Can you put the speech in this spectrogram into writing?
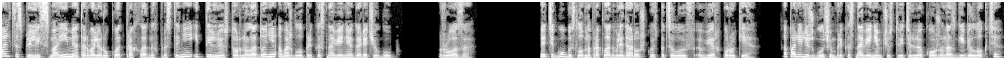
Пальцы сплелись с моими, оторвали руку от прохладных простыней, и тыльную сторону ладони обожгло прикосновение горячих губ. Роза. Эти губы словно прокладывали дорожку из поцелуев вверх по руке, опалили жгучим прикосновением чувствительную кожу на сгибе локтя,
